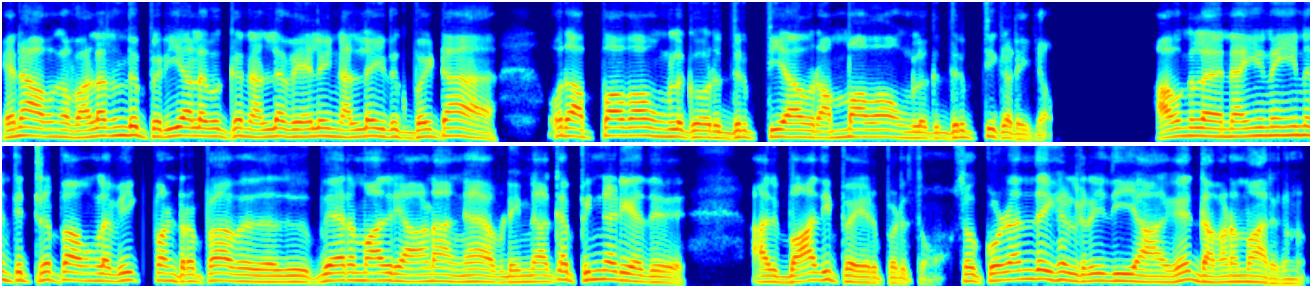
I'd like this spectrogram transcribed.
ஏன்னா அவங்க வளர்ந்து பெரிய அளவுக்கு நல்ல வேலை நல்ல இதுக்கு போயிட்டா ஒரு அப்பாவாக உங்களுக்கு ஒரு திருப்தியாக ஒரு அம்மாவாக உங்களுக்கு திருப்தி கிடைக்கும். அவங்கள நை நைன்னு திட்டுறப்ப அவங்கள வீக் பண்ணுறப்ப அது வேறு மாதிரி ஆனாங்க அப்படின்னாக்கா பின்னாடி அது அது பாதிப்பை ஏற்படுத்தும். ஸோ குழந்தைகள் ரீதியாக கவனமாக இருக்கணும்.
